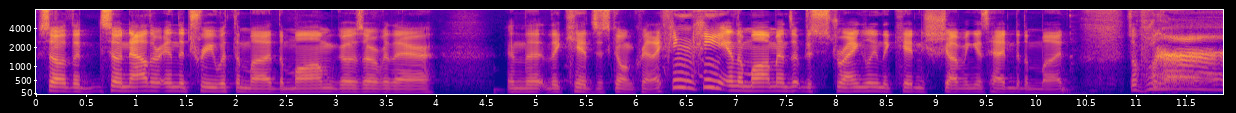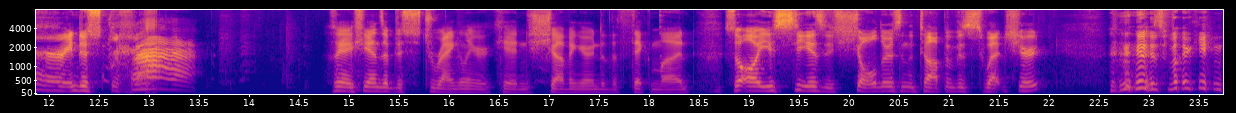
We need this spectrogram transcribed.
So the so now they're in the tree with the mud. The mom goes over there, and the the kid's just going crazy, like "Hing, hing," and the mom ends up just strangling the kid and shoving his head into the mud. So and just. So yeah, she ends up just strangling her kid and shoving her into the thick mud. So all you see is his shoulders and the top of his sweatshirt. his fucking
